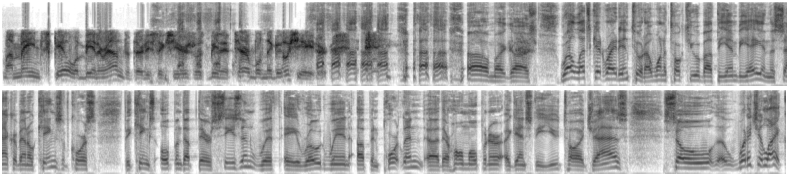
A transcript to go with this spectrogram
my main skill of being around for 36 years was being a terrible negotiator. oh my gosh! Well, let's get right into it. I want to talk to you about the NBA and the Sacramento Kings. Of course, the Kings opened up their season with a road win up in Portland, uh, their home opener against the Utah Jazz. So, uh, what did you like?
